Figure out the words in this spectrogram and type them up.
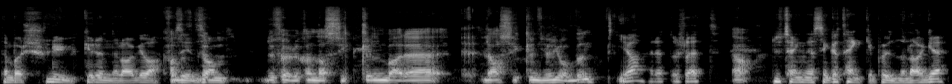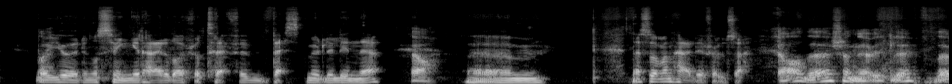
Den bare sluker underlaget, da, for å si det sånn. Du, du føler du kan la sykkelen bare La sykkelen gjøre jobben. Ja, rett og slett. Ja. Du trenger nesten ikke å tenke på underlaget. Bare gjøre noen svinger her og der for å treffe best mulig linje. Ja. Um, så det var en herlig følelse. Ja, det skjønner jeg virkelig. Det,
